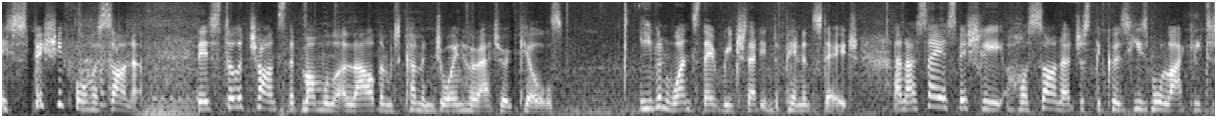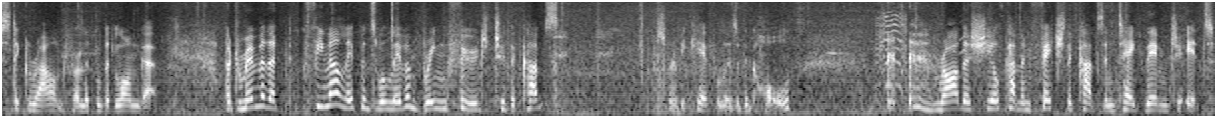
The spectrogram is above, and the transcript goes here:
especially for Hosanna, there's still a chance that mom will allow them to come and join her at her kills. Even once they've reached that independent stage. And I say especially Hosanna just because he's more likely to stick around for a little bit longer. But remember that female leopards will never bring food to the cubs. Just want to be careful, there's a big hole. Rather, she'll come and fetch the cubs and take them to it.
